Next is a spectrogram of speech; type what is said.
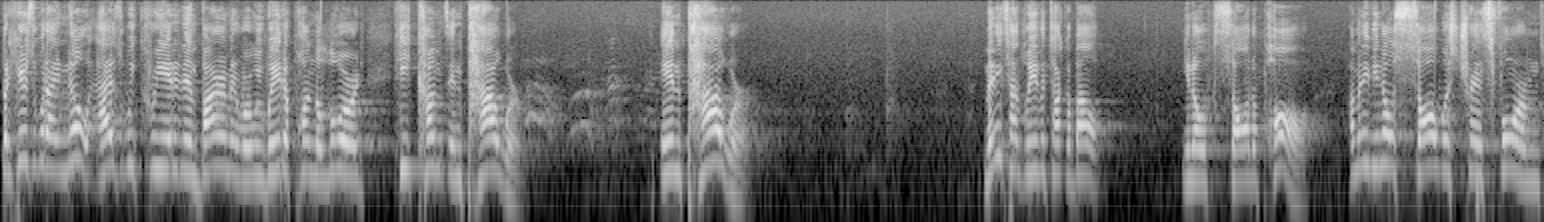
But here's what I know as we create an environment where we wait upon the Lord, He comes in power. In power. Many times we even talk about, you know, Saul to Paul. How many of you know Saul was transformed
